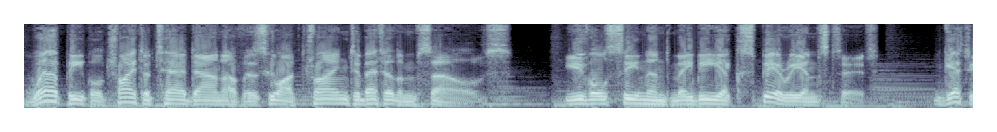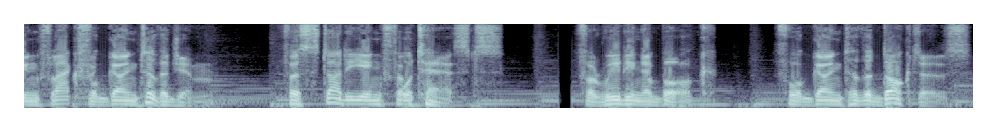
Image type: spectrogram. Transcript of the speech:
Where people try to tear down others who are trying to better themselves. You've all seen and maybe experienced it. Getting flack for going to the gym. For studying for tests. For reading a book. For going to the doctors.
